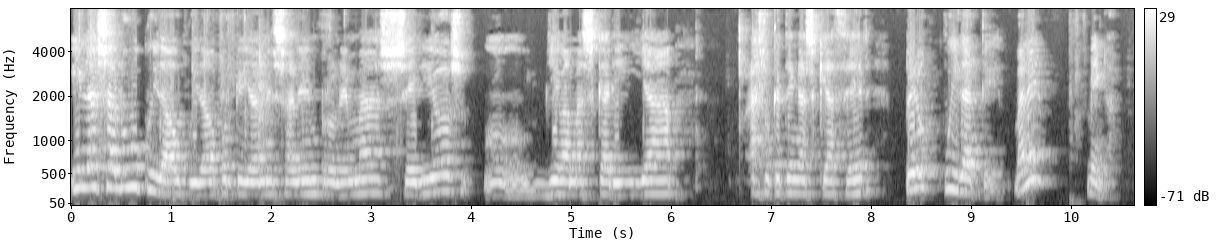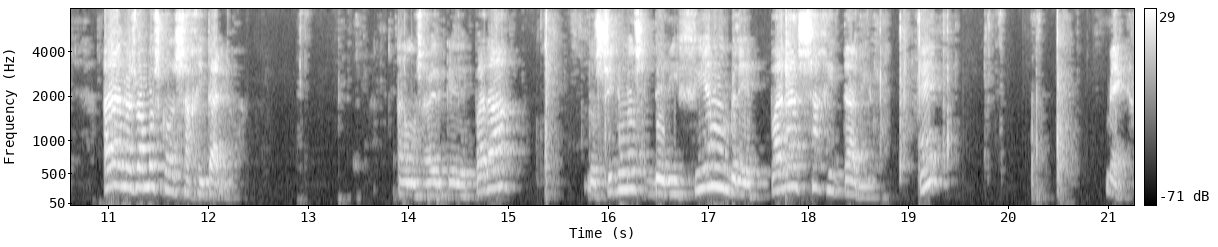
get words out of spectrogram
Y la salud, cuidado, cuidado, porque ya me salen problemas serios, mmm, lleva mascarilla, haz lo que tengas que hacer, pero cuídate, ¿vale? Venga, ahora nos vamos con Sagitario. Vamos a ver qué depara los signos de diciembre para Sagitario. ¿eh? Venga,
